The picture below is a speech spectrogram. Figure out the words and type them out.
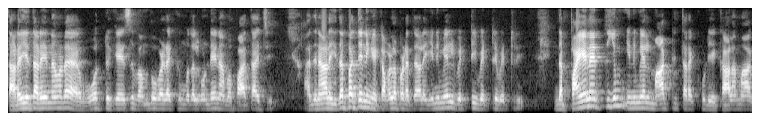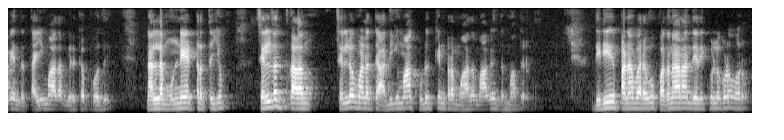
தடைய தடையினை விட ஓட்டு கேஸு வம்பு வழக்கு முதல் கொண்டே நாம் பார்த்தாச்சு. அதனால் இதை பற்றி நீங்கள் கவலைப்பட தேவை இனிமேல் வெற்றி வெற்றி வெற்றி. இந்த பயணத்தையும் இனிமேல் மாற்றி தரக்கூடிய காலமாக இந்த தை மாதம் இருக்க போது நல்ல முன்னேற்றத்தையும் செல்வ வளம் செல்வ வளத்தை அதிகமாக கொடுக்கின்ற மாதமாக இந்த மாதம் இருக்கும். திடீர் பணவரவு பதினாறாம் தேதிக்குள்ளே கூட வரும்.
